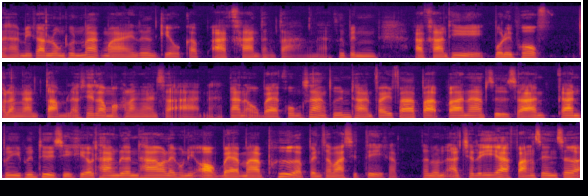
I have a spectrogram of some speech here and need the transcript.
นะฮะมีการลงทุนมากมายเรื่องเกี่ยวกับอาคารต่างๆนะซึ่งเป็นอาคารที่บริโภคพลังงานต่ำแล้วใช้เรามาพลังงานสะอาดนะฮะการออกแบบโครงสร้างพื้นฐานไฟฟ้าปะปาน้ำสื่อสาร การพื้นพื้นที่สีเขียวทางเดินเท้าอะไรพวกนี้ออกแบบมาเพื่อเป็นสมาร์ทซิตี้ครับ ถนนอัจฉริยะฝังเซ็นเซอร์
